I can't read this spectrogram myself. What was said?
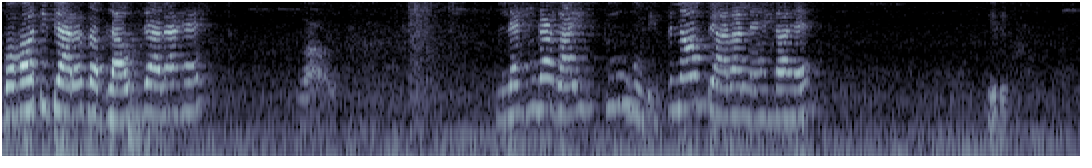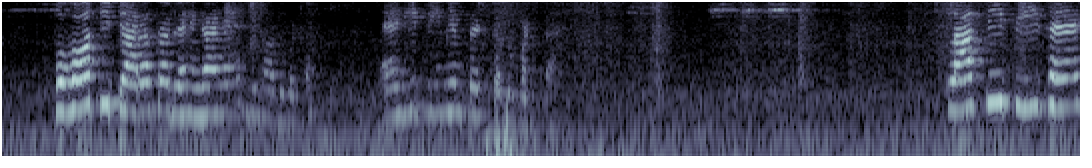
बहुत ही प्यारा सा ब्लाउज जा रहा है। लहंगा गाइस टू गुड इतना प्यारा लहंगा है। ये देखो। बहुत ही प्यारा सा लहंगा है, दिखा दुपट्टा एंड ये प्रीमियम सेट का दुपट्टा है। क्लासी पीस है।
